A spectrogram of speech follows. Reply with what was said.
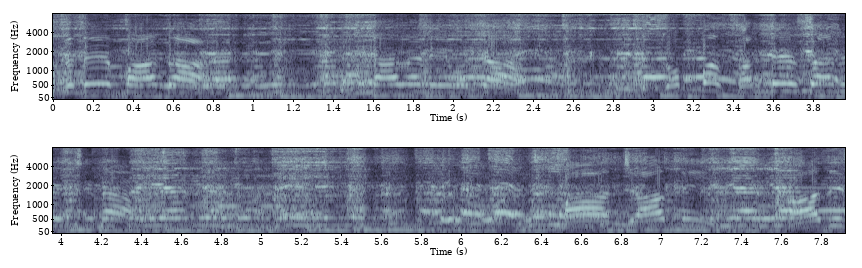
ఒకటే పాట ఉండాలని ఒక గొప్ప సందేశాన్ని ఇచ్చిన మా జాతి ఆది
